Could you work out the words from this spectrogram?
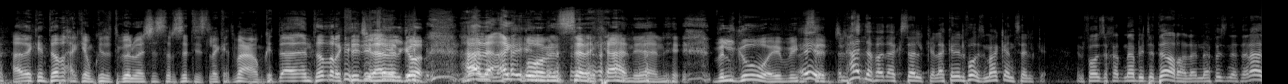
هذا كنت أضحك يوم كنت تقول مانشستر سيتي سلكت معهم. كنت أنتظرك تجي لهذا الجول. هذا أقوى من السلكان يعني. بالقوة يبيك تسجل الهدف هذاك سلكة لكن الفوز ما كان سلكة. الفوز أخذناه بجدارة لأن فزنا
